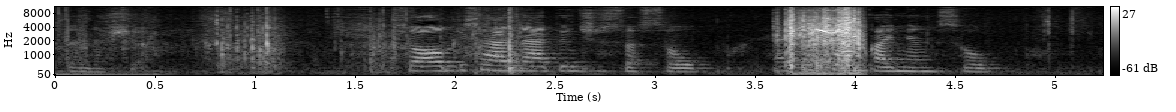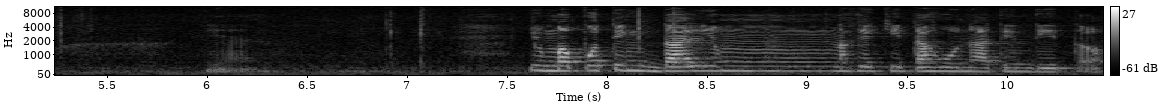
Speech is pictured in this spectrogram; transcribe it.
Ito na siya. So, umpisahan natin siya sa soap. Ito po ang kanyang soap. Yan. Yung maputing dal yung nakikita ho natin dito.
